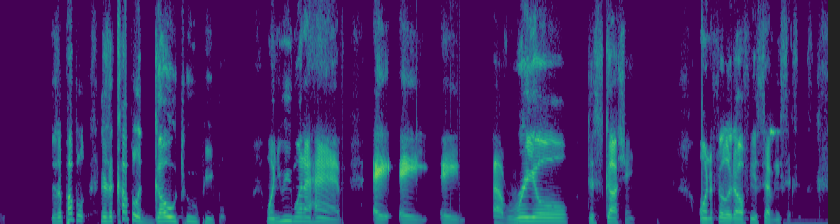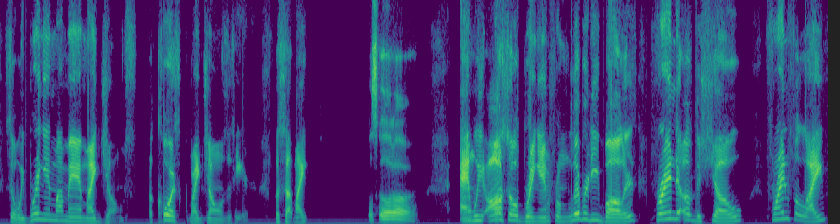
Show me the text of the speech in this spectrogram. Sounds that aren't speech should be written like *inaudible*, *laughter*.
There's a couple there's a couple of go to people when you want to have a a a a real discussion on the Philadelphia 76ers. So we bring in my man Mike Jones. Of course, Mike Jones is here. What's up, Mike? What's going on? And we also bring in from Liberty Ballers, friend of the show, friend for life,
